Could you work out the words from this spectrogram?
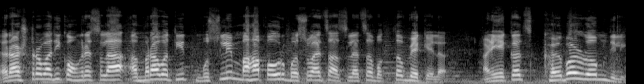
राष्ट्रवादी काँग्रेसला अमरावतीत मुस्लिम महापौर बसवायचा असल्याचं वक्तव्य केलं. आणि एकच खळबळ रोम दिली.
